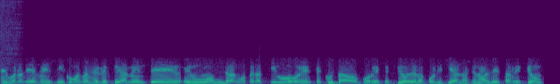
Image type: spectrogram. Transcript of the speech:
Eh, buenos días, Luis. Sí, ¿cómo estás? Efectivamente, en un, gran operativo ejecutado por efectivos de la Policía Nacional de esta región,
